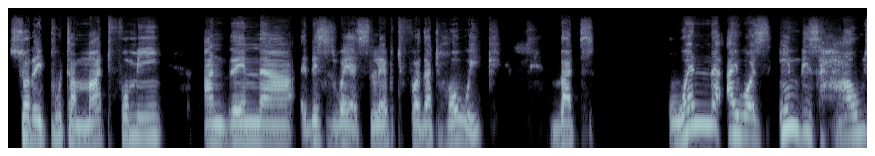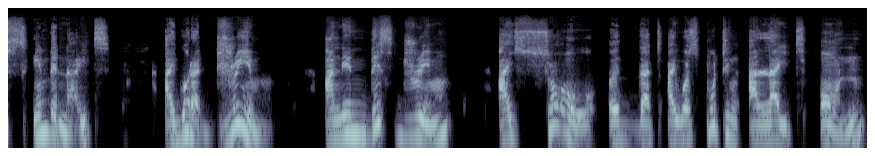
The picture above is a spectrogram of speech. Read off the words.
so they put a mat for me, and then uh, this is where I slept for that whole week. But when I was in this house in the night, I got a dream, and in this dream, I saw uh, that I was putting a light on,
